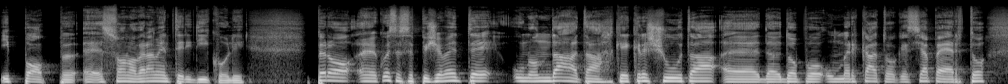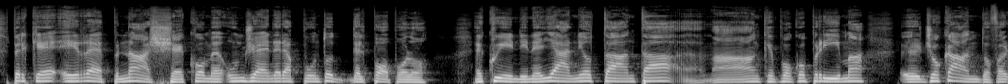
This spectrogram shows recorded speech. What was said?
hip hop eh, sono veramente ridicoli. Però eh, questa è semplicemente un'ondata che è cresciuta eh, d- dopo un mercato che si è aperto perché il rap nasce come un genere appunto del popolo e quindi negli anni 80 eh, ma anche poco prima eh, giocando fa-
